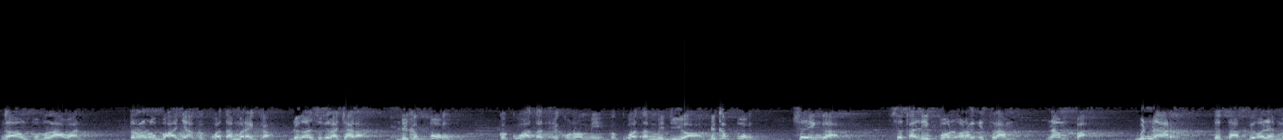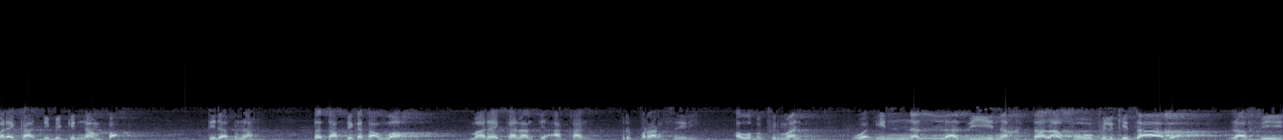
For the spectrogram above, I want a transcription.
nggak mampu melawan. Terlalu banyak kekuatan mereka dengan segala cara dikepung kekuatan ekonomi, kekuatan media dikepung sehingga sekalipun orang Islam nampak benar tetapi oleh mereka dibikin nampak tidak benar. Tetapi kata Allah, mereka nanti akan berperang sendiri. Allah berfirman, wa innal ladzina fil kitab la fi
